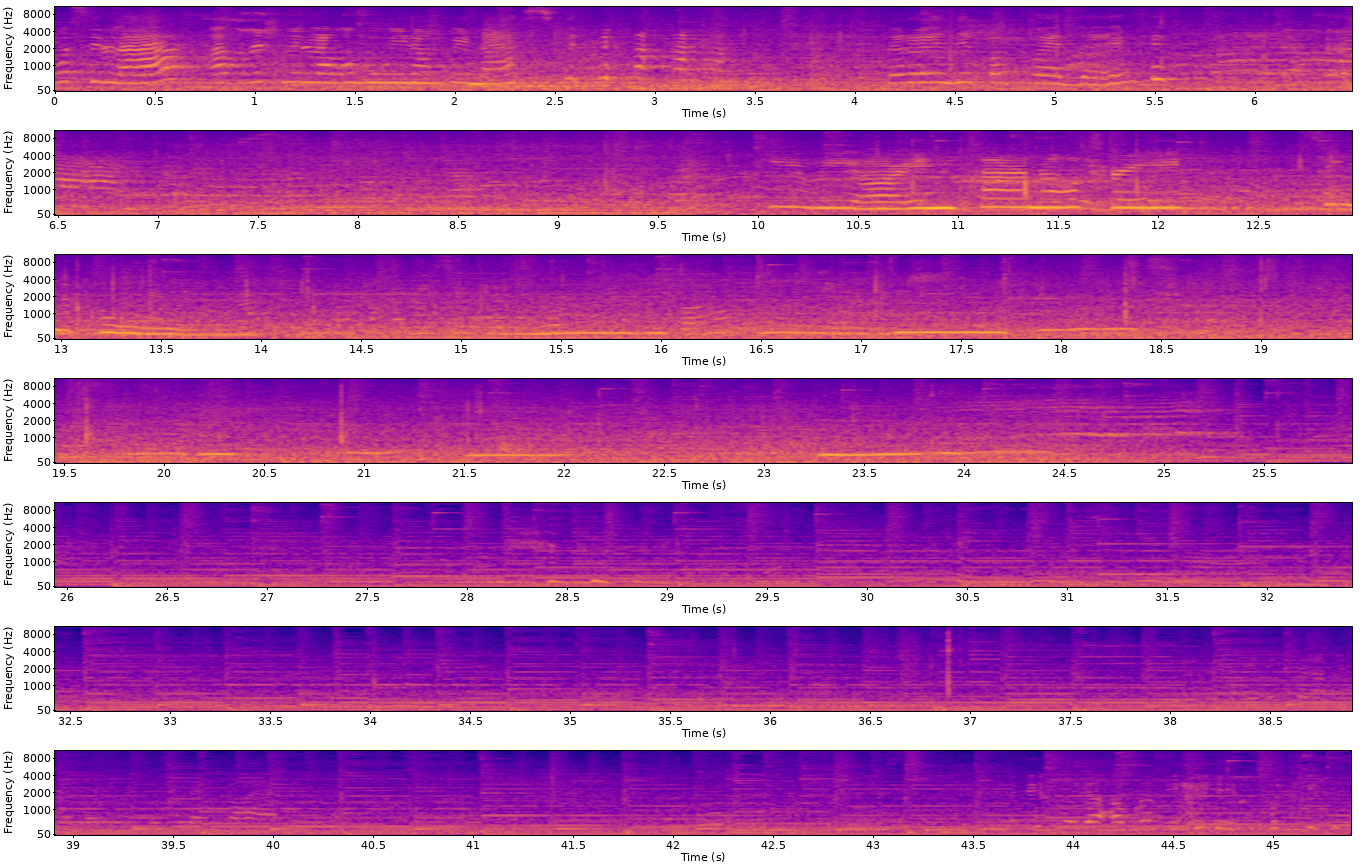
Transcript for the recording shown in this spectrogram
Tapos sila, at wish nilang umuwi ng Pinas. Pero hindi pa pwede. Here we are in Terminal 3, Singapore. Mm-hmm. tidak apa tiga.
